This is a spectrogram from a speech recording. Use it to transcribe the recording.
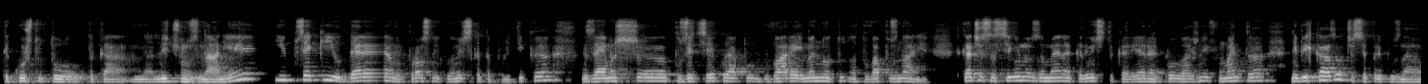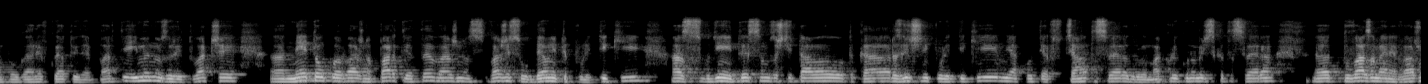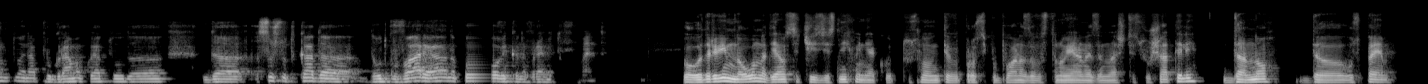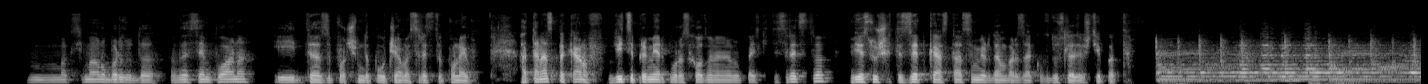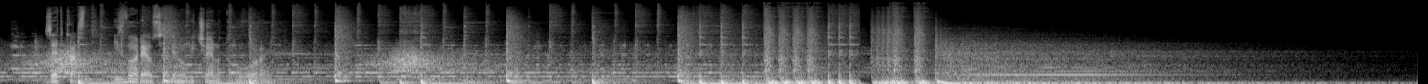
текущото така, лично знание и всеки отделен въпрос на економическата политика заемаш позиция, която отговаря именно на това познание. Така че със сигурност за мен академичната кариера е по-важна и в момента не бих казал, че се припознава в България, в която и да е партия, именно заради това, че не е толкова важна партията, важна, важни са отделните политики. Аз годините съм защитавал така различни политики, някои от тях в социалната сфера, друга макроекономическата сфера. Това за мен е важното, една програма, която да да, също така да, да отговаря на повика на времето в момента. Благодаря ви много. Надявам се, че изяснихме някои от основните въпроси по плана за възстановяване за нашите слушатели. Дано да успеем максимално бързо да внесем плана и да започнем да получаваме средства по него. Атанас Пеканов, вице-премьер по разходване на европейските средства. Вие слушахте Zcast, аз съм Йордан Барзаков. До следващия път. Zcast. Извън релсите на обичайното говорене.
